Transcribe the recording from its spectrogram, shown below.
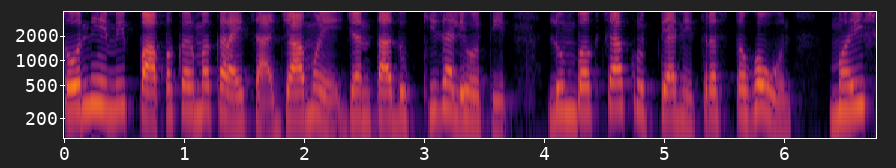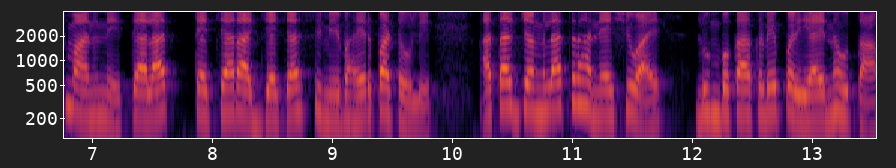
तो नेहमी पापकर्म करायचा ज्यामुळे जनता दुःखी झाली होती. लुंबकच्या कृत्याने त्रस्त होऊन महिषमानने त्याला त्याच्या राज्याच्या सीमेबाहेर पाठवले. आता जंगलात राहण्याशिवाय लुंबकाकडे पर्याय नव्हता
